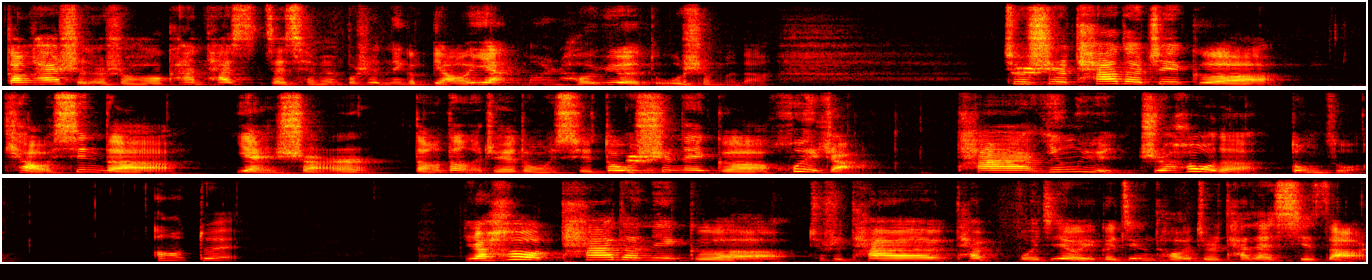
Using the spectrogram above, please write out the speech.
刚开始的时候看他在前面不是那个表演嘛，然后阅读什么的，就是他的这个挑衅的眼神儿等等的这些东西，都是那个会长他应允之后的动作。哦，对，然后他的那个就是他他，我记得有一个镜头，就是他在洗澡，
